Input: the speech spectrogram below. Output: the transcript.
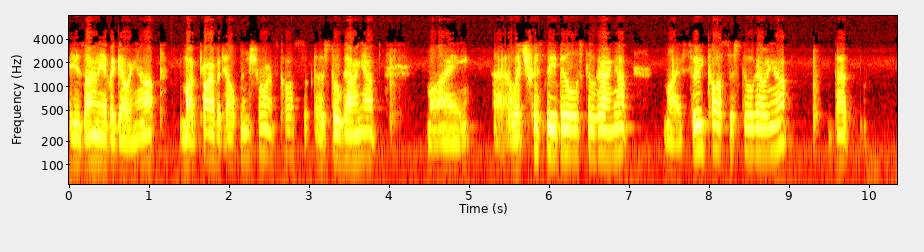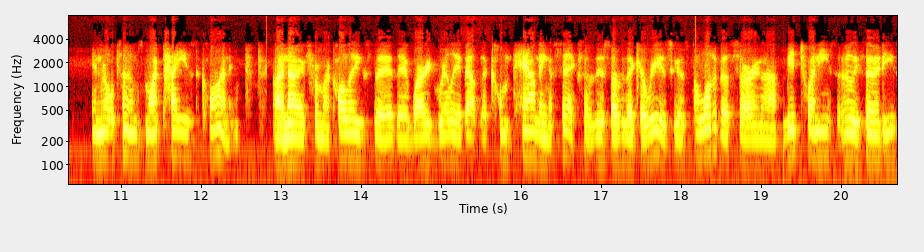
is only ever going up. My private health insurance costs are still going up. My uh, electricity bill is still going up. My food costs are still going up. But in real terms, my pay is declining. I know from my colleagues they're, they're worried really about the compounding effects of this over their careers because a lot of us are in our mid 20s, early 30s,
